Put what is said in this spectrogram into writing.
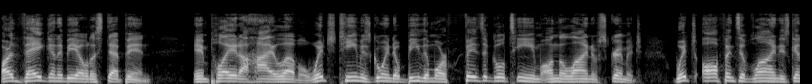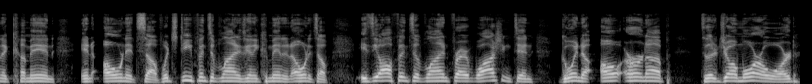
Are they going to be able to step in and play at a high level? Which team is going to be the more physical team on the line of scrimmage? Which offensive line is going to come in and own itself? Which defensive line is going to come in and own itself? Is the offensive line for Washington going to earn up to their Joe Moore Award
